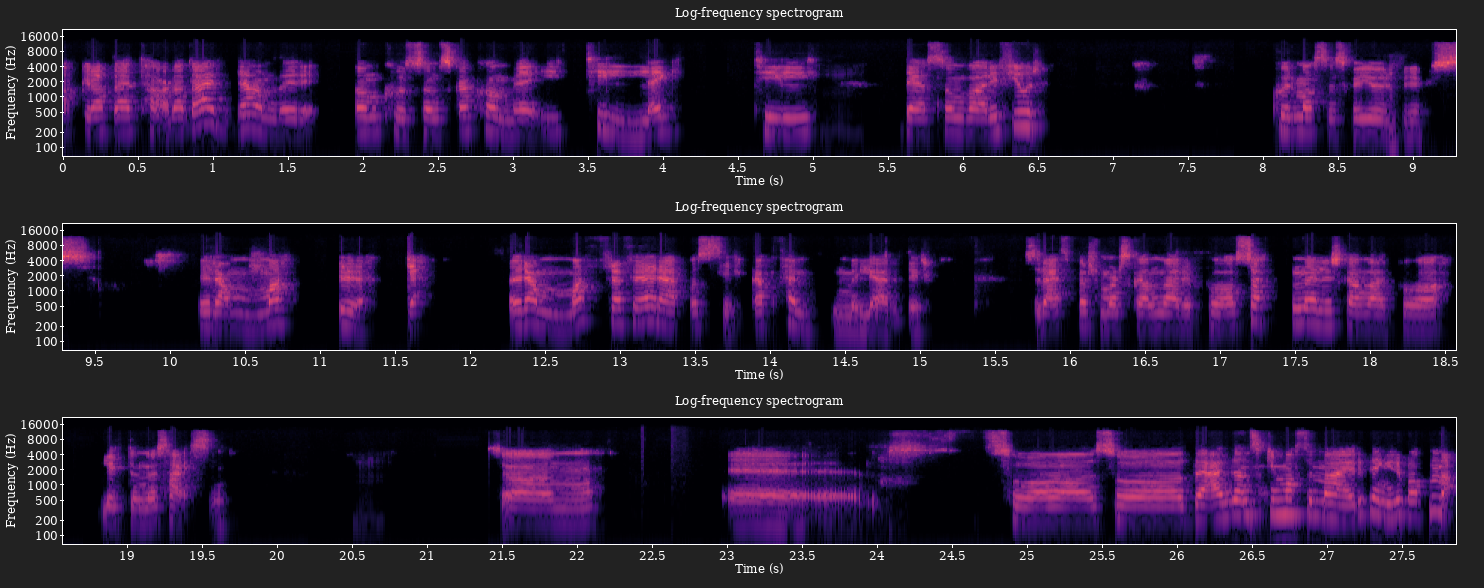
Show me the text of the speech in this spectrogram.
akkurat det tallene der, det handler om hva som skal komme i tillegg til det som var i fjor. Hvor masse skal jordbruksramma øke? Ramma fra før er på ca. 15 milliarder. Så det er spørsmål skal den være på 17 eller skal den være på litt under 16. Så, eh, så, så det er ganske masse mer penger i potten, da.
